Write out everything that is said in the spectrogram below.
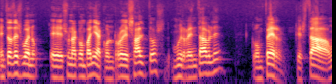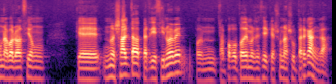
Entonces, bueno, es una compañía con ROEs altos, muy rentable, con PER, que está a una valoración que no es alta, per 19, pues tampoco podemos decir que es una super ganga,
